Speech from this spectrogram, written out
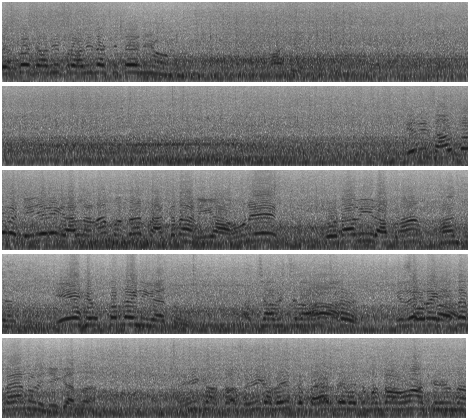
ਇਸ ਤੋਂ ਜ਼ਿਆਦਾ ਪਰਾਲੀ ਦਾ ਕਿਤੇ ਨਹੀਂ ਆਉਣਾ। ਹਾਂਜੀ। ਇਹਦੀ ਸਭ ਤੋਂ ਵੱਡੀ ਜਿਹੜੀ ਗੱਲ ਹੈ ਨਾ ਬੰਦਾ ਥੱਕਦਾ ਨਹੀਂਗਾ ਹੁਣ ਇਹ ਛੋਟਾ ਵੀਰ ਆਪਣਾ ਹਾਂਜੀ ਹਾਂਜੀ। ਇਹ ਉੱਤਰਦਾ ਹੀ ਨਹੀਂਗਾ ਤੂੰ ਅੱਛਾ ਵੀ ਚਲਾ ਕਿਸੇ। ਟਰੈਕਟਰ ਤੇ ਬਹਿਣ ਨੂੰ ਨਹੀਂ ਜੀ ਕਰਦਾ। ਸਹੀ ਕਰਦਾ ਸਹੀ ਗੱਲ ਹੈ ਦੁਪਹਿਰ ਦੇ ਵਿੱਚ ਬੰਦਾ ਉਹ ਅੱਕ ਜਾਂਦਾ।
